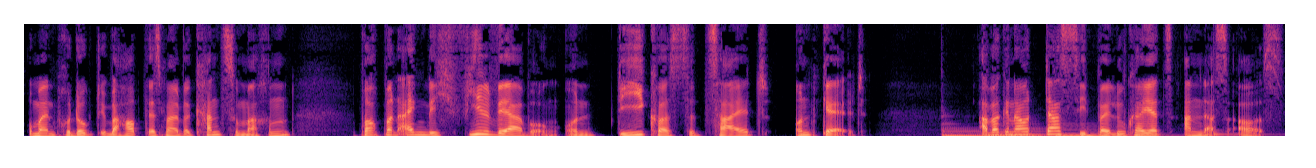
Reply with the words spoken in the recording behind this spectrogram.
um ein Produkt überhaupt erstmal bekannt zu machen, braucht man eigentlich viel Werbung und die kostet Zeit und Geld. Aber genau das sieht bei Luca jetzt anders aus.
